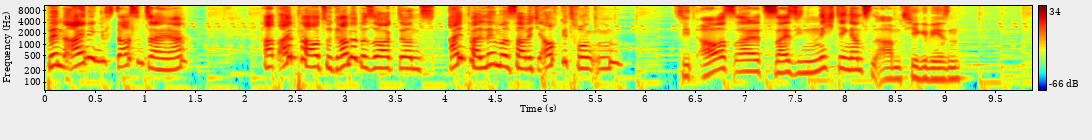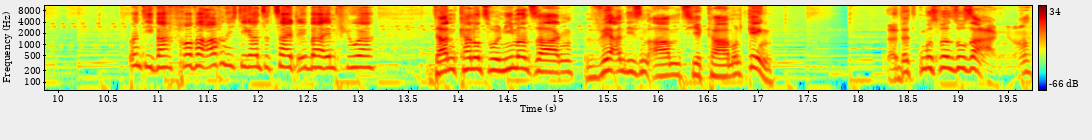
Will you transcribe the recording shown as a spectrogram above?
Bin einigen Stars hinterher. Hab ein paar Autogramme besorgt und ein paar Limos habe ich auch getrunken. Sieht aus, als sei sie nicht den ganzen Abend hier gewesen. Und die Wachfrau war auch nicht die ganze Zeit über im Flur. Dann kann uns wohl niemand sagen, wer an diesem Abend hier kam und ging. Das muss man so sagen, ja?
